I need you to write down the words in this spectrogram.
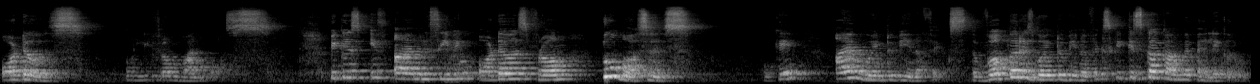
orders only from one boss. Because if I am receiving orders from two bosses, okay, I am going to be in a fix. The worker is going to be in a fix कि किसका काम मैं पहले करूं.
